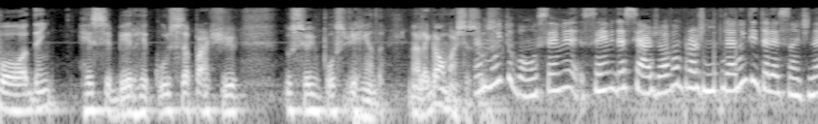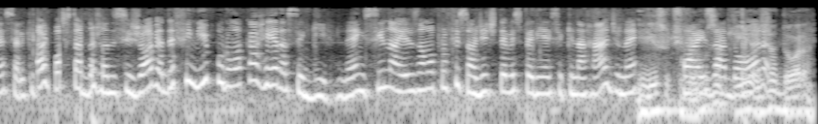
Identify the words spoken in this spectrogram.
podem receber recursos a partir do seu imposto de renda. Não é legal, Márcia É Souza? muito bom. O CM, CMDCA Jovem é um projeto muito interessante, né, Célio? Que pode estar ajudando esse jovem a definir por uma carreira a seguir, né? Ensina eles a uma profissão. A gente teve experiência aqui na rádio, né? Isso, com a tivemos aqui, a Isadora. Isadora.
